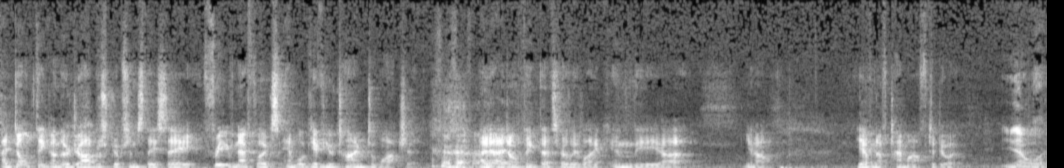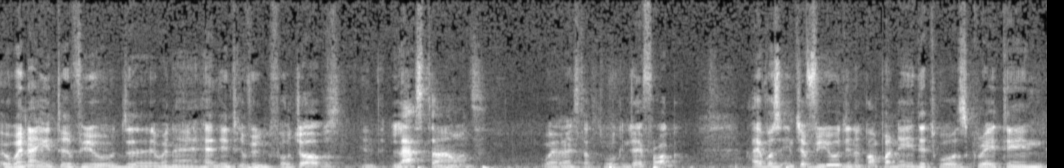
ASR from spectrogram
I don't think on their job descriptions they say free of Netflix and we'll give you time to watch it. I, I don't think that's really like in the, uh, you know, you have enough time off to do it. You know, when I interviewed, uh, when I had interviewing for jobs in last round, where I started working JFrog, I was interviewed in a company that was creating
